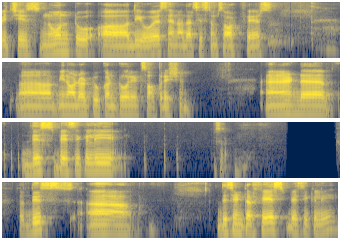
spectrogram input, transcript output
which is known to uh, the OS and other system softwares uh, in order to control its operation. And uh, this basically sorry, so this uh, this interface basically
